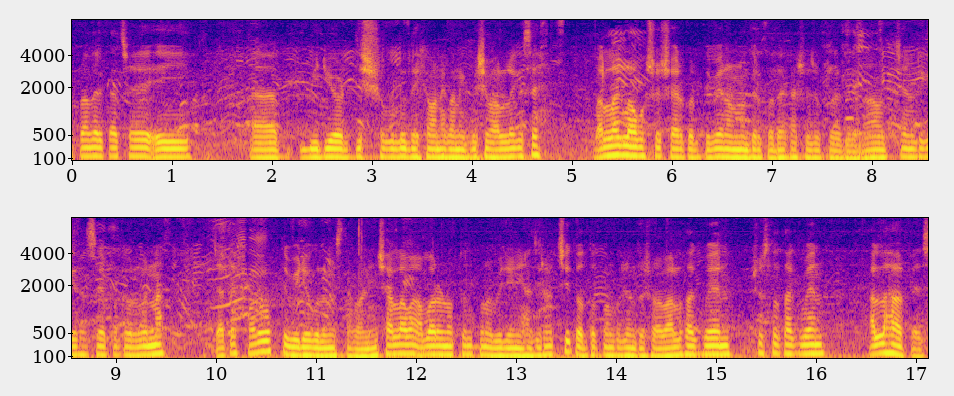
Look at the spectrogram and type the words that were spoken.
আপনাদের কাছে এই ভিডিওর দৃশ্যগুলো দেখে অনেক অনেক বেশি ভালো লেগেছে। ভালো লাগলে অবশ্যই শেয়ার করে দেবেন, অন্যদেরকেও দেখার সুযোগ করে দেবেন। আমার চ্যানেলটিকে সাবস্ক্রাইব করতে বলবেন না। যাতে পরবর্তী ভিডিওগুলো মিস না করেন। ইনশাআল্লাহ আবারও নতুন কোনো ভিডিও নিয়ে হাজির হচ্ছি। ততক্ষণ পর্যন্ত সবাই ভালো থাকবেন, সুস্থ থাকবেন। আল্লাহ হাফেজ।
